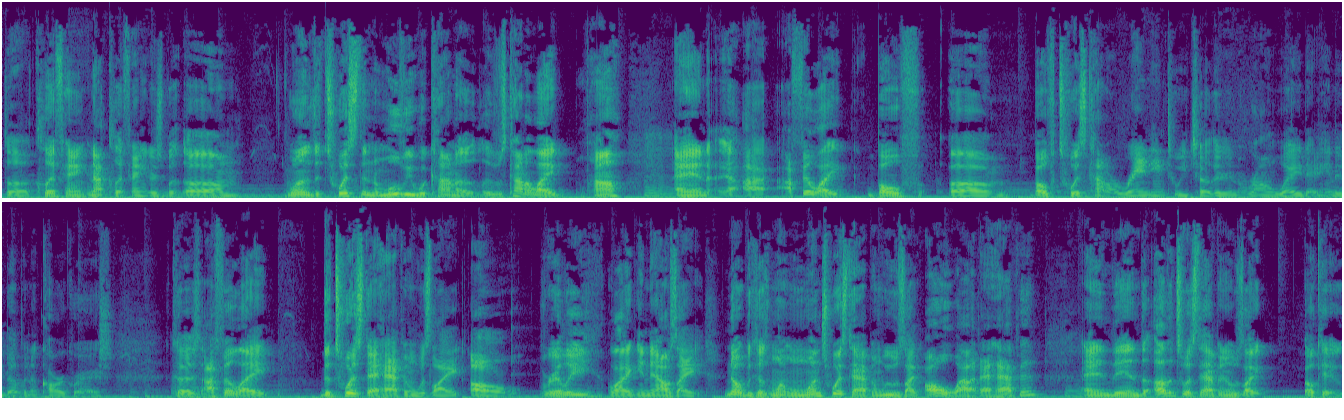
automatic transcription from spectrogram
the cliffhang not cliffhangers but um one of the twists in the movie were kind of it was kind of like huh and I I feel like both um both twists kind of ran into each other in the wrong way that ended up in a car crash because I feel like the twist that happened was like, oh, really? Like, and then I was like, no, because when, when one twist happened, we was like, oh, wow, that happened. And then the other twist happened, it was like, okay,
